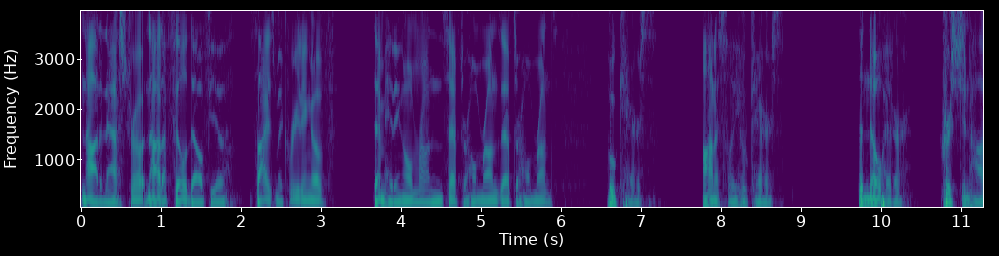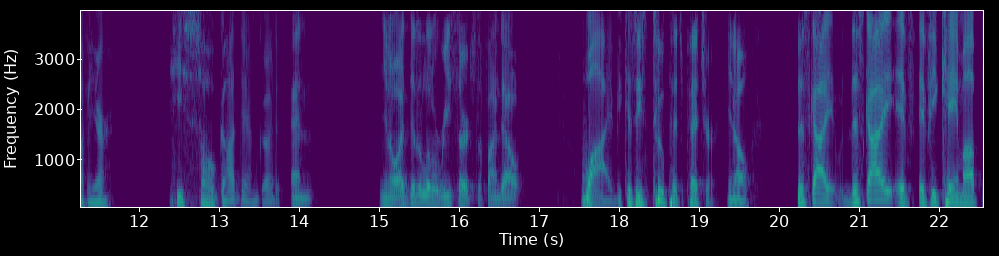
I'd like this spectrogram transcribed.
not an Astro, not a Philadelphia seismic reading of them hitting home runs after home runs after home runs. Who cares? Honestly, who cares? The no hitter, Christian Javier. He's so goddamn good. And, you know, I did a little research to find out why, because he's two pitch pitcher. You know, this guy, this guy, if if he came up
